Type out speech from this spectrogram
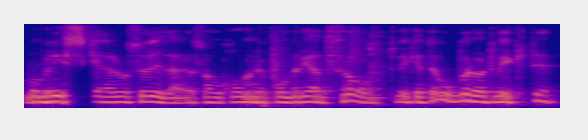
om mm. risker och så vidare som kommer nu på en bred front, vilket är oerhört viktigt.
